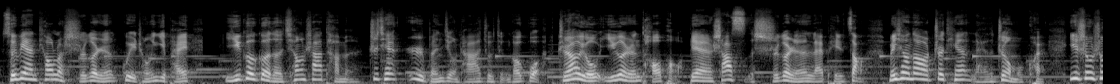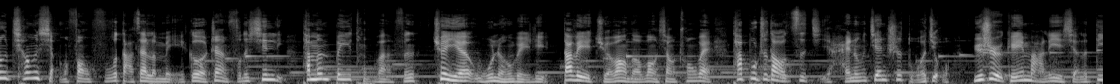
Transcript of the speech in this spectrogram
随便挑了十个人跪成一排。一个个的枪杀他们。之前日本警察就警告过，只要有一个人逃跑，便杀死十个人来陪葬。没想到这天来的这么快，一声声枪响仿佛打在了每一个战俘的心里，他们悲痛万分，却也无能为力。大卫绝望地望向窗外，他不知道自己还能坚持多久，于是给玛丽写了第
